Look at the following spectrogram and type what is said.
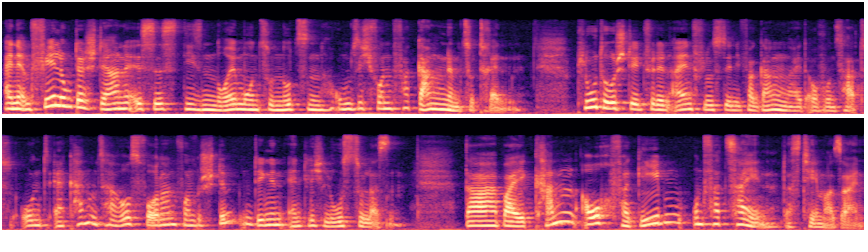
Eine Empfehlung der Sterne ist es, diesen Neumond zu nutzen, um sich von Vergangenem zu trennen. Pluto steht für den Einfluss, den die Vergangenheit auf uns hat und er kann uns herausfordern, von bestimmten Dingen endlich loszulassen. Dabei kann auch Vergeben und Verzeihen das Thema sein.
